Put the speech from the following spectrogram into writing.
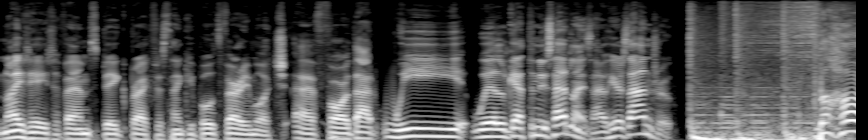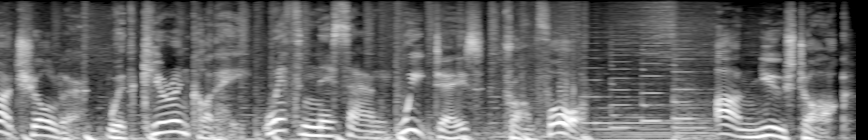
98FM's Big Breakfast. Thank you both very much uh, for that. We will get the news headlines now. Here's Andrew. The Hard Shoulder with Kieran Cuddihy. with Nissan. Weekdays from 4 on News Talk.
